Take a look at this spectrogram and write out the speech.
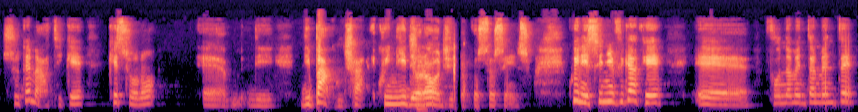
su tematiche che sono eh, di, di, pancia, quindi certo. ideologiche in questo senso. Quindi significa che eh, fondamentalmente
